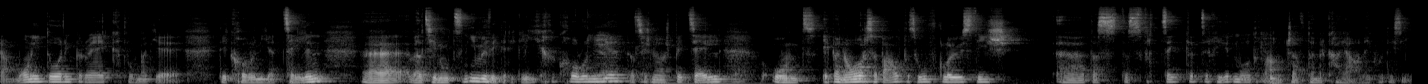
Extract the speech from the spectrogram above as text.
auch Monitoring-Projekte, wo man die, die Kolonien zählen, äh, weil sie nutzen immer wieder die gleichen Kolonien, das ist noch speziell. Und eben nur, sobald das aufgelöst ist, äh, das, das verzettelt sich irgendwo in der Landschaft, haben wir keine Ahnung, wo die sind.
